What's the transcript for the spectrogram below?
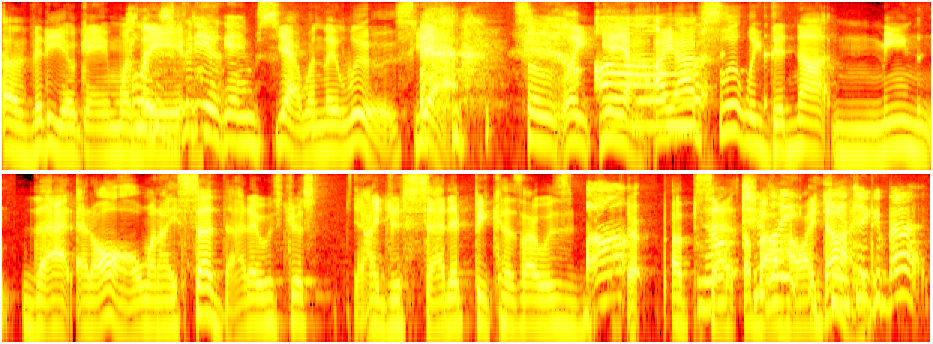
a video game when Plays they video games. yeah when they lose yeah so like yeah, yeah i Um, absolutely did not mean that at all when i said that it was just i just said it because i was uh, upset too about late. how i you died can't take it back.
